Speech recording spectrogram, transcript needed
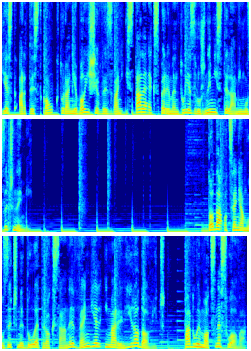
Jest artystką, która nie boi się wyzwań i stale eksperymentuje z różnymi stylami muzycznymi. Doda ocenia muzyczny duet Roxany Węgiel i Maryli Rodowicz. Padły mocne słowa.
